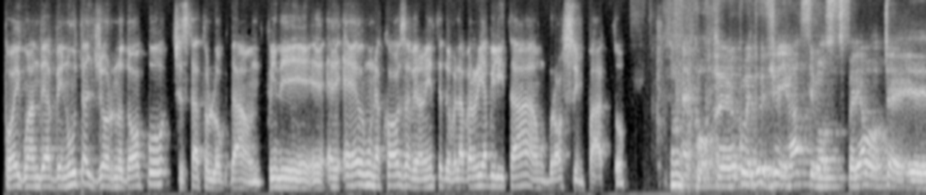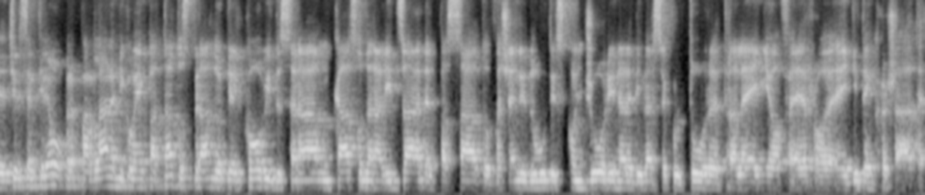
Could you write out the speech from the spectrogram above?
poi quando è avvenuta il giorno dopo c'è stato il lockdown, quindi è, è una cosa veramente dove la variabilità ha un grosso impatto. Ecco, eh, come tu dicevi Massimo, speriamo, cioè, eh, ci risentiremo per parlare di come è impattato, sperando che il Covid sarà un caso da analizzare del passato, facendo i dovuti scongiuri nelle diverse culture tra legno, ferro e dita incrociate.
